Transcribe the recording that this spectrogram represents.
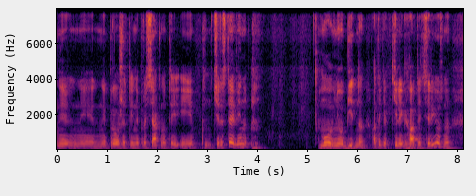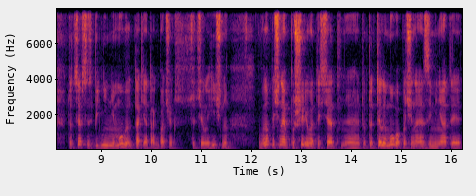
не, не, не прожитий, не просякнутий. І через те він мова в нього бідна. А так як тілік гатить серйозно, то це все збідніння мови, так я так бачу, як соціологічно, воно починає поширюватися, е, тобто телемова починає заміняти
